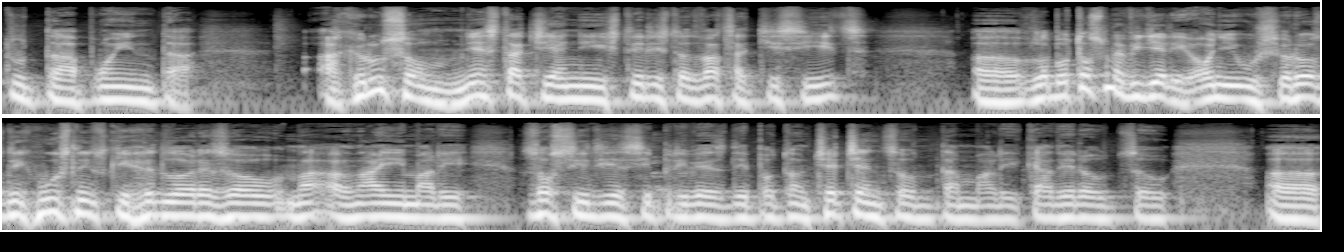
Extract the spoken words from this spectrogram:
tu tá pointa. Ak Rusom nestačí ani 420 tisíc, lebo to sme videli, oni už rôznych muslimských hrdlorezov najímali, zo Sýrie si priviezli, potom Čečencov tam mali, Kadirovcov. Eh,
